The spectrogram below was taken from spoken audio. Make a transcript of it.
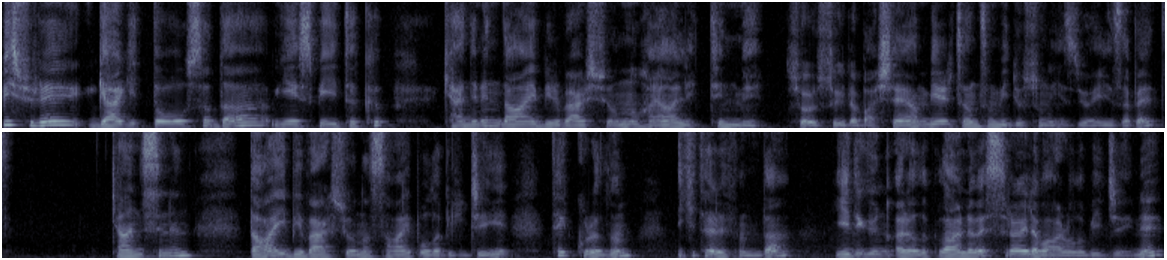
Bir süre gergitte olsa da USB'yi takıp kendinin daha iyi bir versiyonunu hayal ettin mi sorusuyla başlayan bir tanıtım videosunu izliyor Elizabeth. Kendisinin daha iyi bir versiyona sahip olabileceği tek kuralın iki tarafında 7 gün aralıklarla ve sırayla var olabileceğini,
